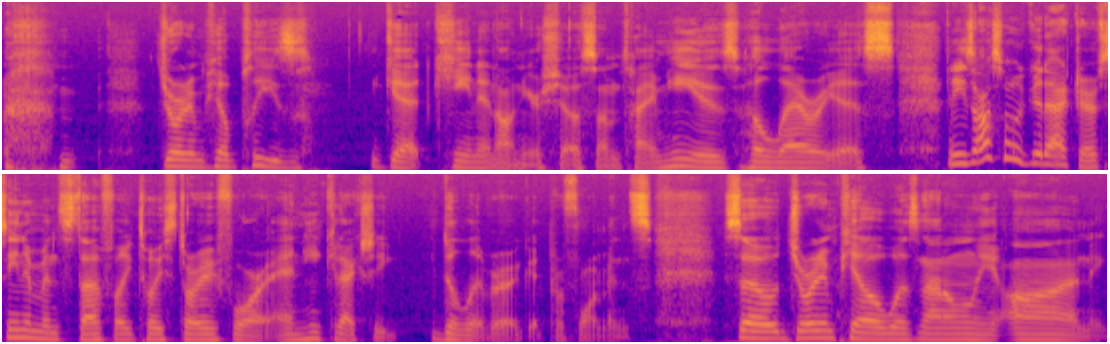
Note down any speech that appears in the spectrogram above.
Jordan Peele, please get Keegan on your show sometime. He is hilarious. And he's also a good actor. I've seen him in stuff like Toy Story 4, and he could actually deliver a good performance. So Jordan Peele was not only on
